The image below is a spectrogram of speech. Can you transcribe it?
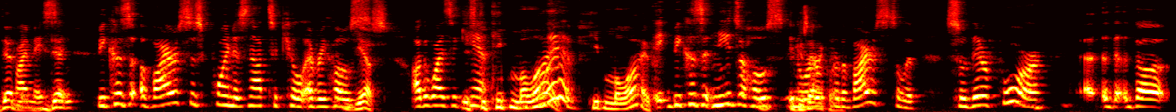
if I may say. Because a virus's point is not to kill every host. Yes, Otherwise, it it's to can't keep them alive. live. Keep them alive. It- because it needs a host in order for the virus to live. So therefore, uh, the, the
